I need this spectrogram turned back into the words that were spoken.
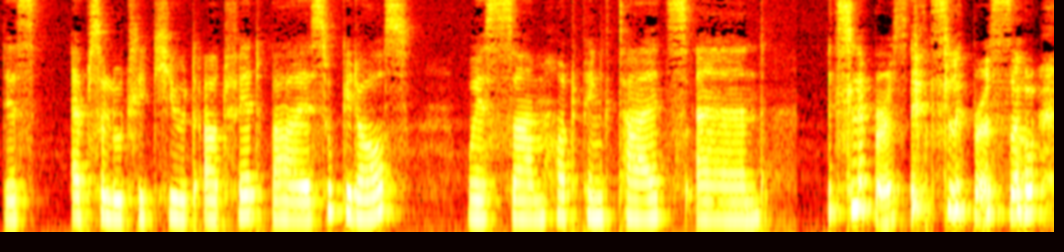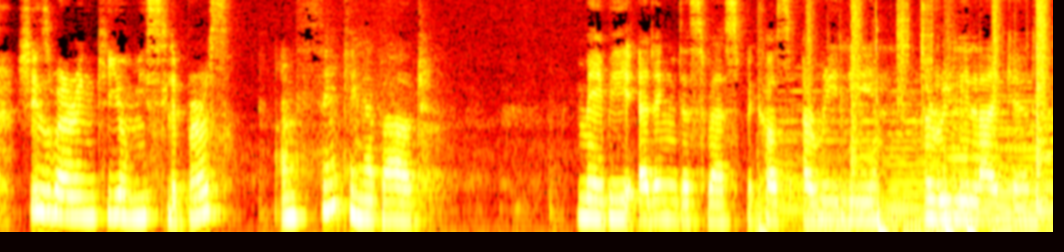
this absolutely cute outfit by Suki Dolls with some hot pink tights and it's slippers, it's slippers, so she's wearing Kiyomi slippers. I'm thinking about maybe adding this vest because I really, I really like it.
